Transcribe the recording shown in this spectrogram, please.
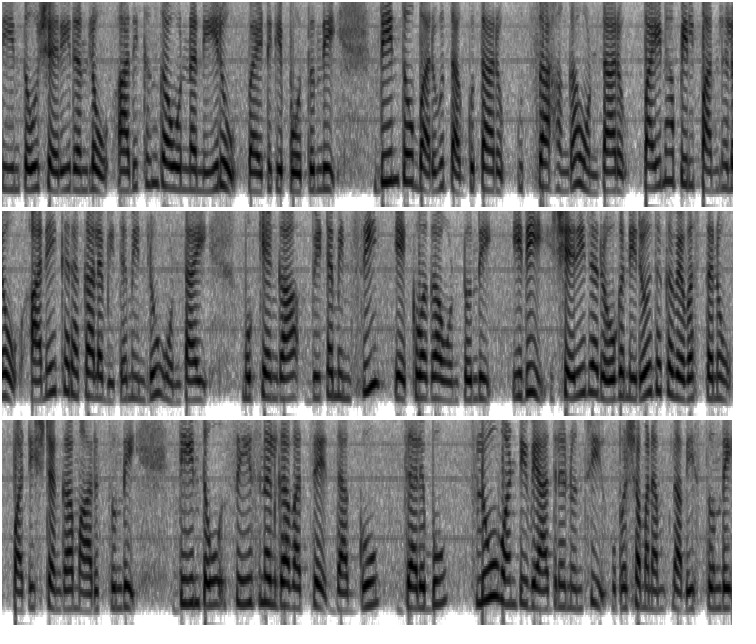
దీంతో శరీరంలో అధికంగా ఉన్న నీరు బయటికి పోతుంది. దీంతో బరువు తగ్గుతారు. ఉత్సాహంగా ఉంటారు. పైనాపిల్ పండ్లలో అనేక రకాల విటమిన్లు ఉంటాయి. ముఖ్యంగా విటమిన్ సి ఎక్కువగా ఉంటుంది. ఇది శరీర రోగ నిరోధక వ్యవస్థను పటిష్టంగా మారుస్తుంది. దీంతో సీజనల్గా వచ్చే దగ్గు జలుబు ఫ్లూ వంటి వ్యాధుల నుంచి ఉపశమనం లభిస్తుంది.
